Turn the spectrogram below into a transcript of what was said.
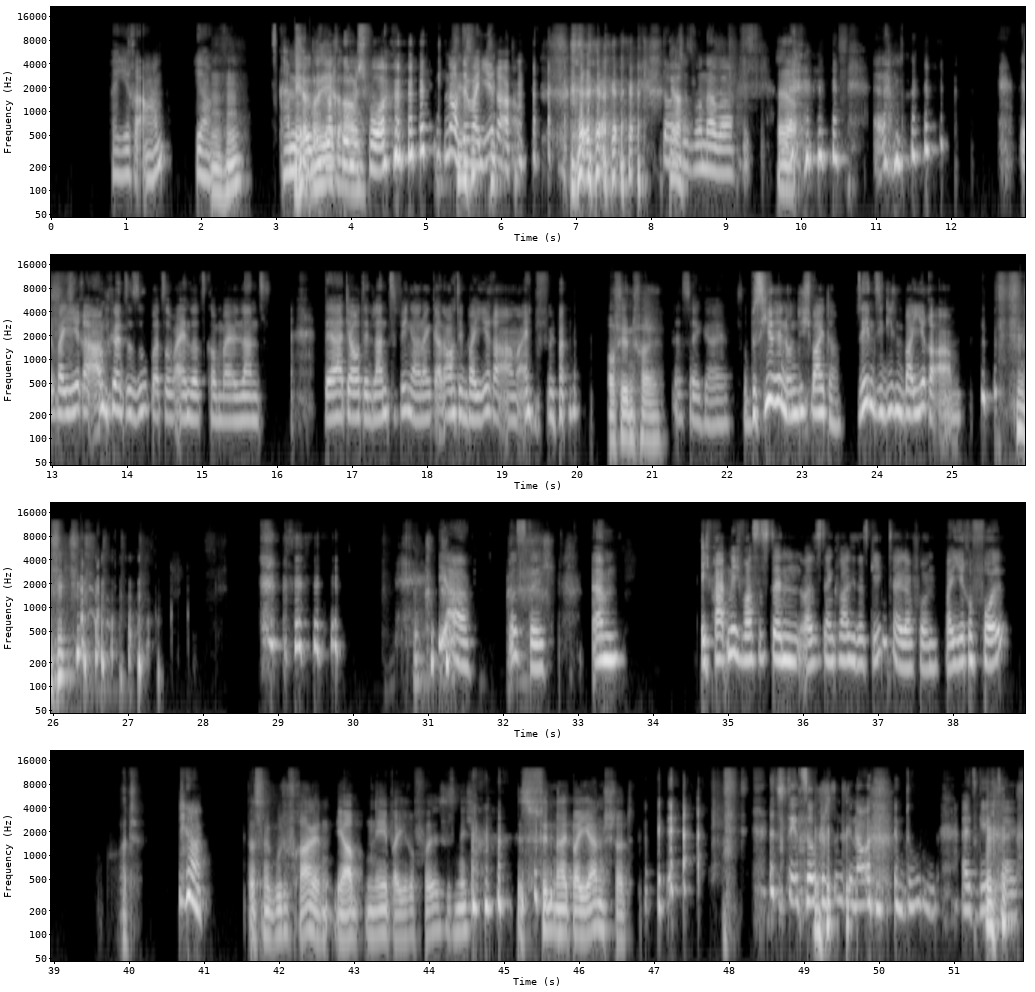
barrierearm? Ja, Mhm. das kam mir Ja, irgendwie gerade komisch vor. Genau, der barrierearm. Deutsch Ja, ist wunderbar. ja. Der Barrierearm könnte super zum Einsatz kommen beim Lanz. Der hat ja auch den Lanzfinger, dann kann er auch den Barrierearm einführen. Auf jeden Fall. Das ist ja geil. So, bis hierhin und nicht weiter. Sehen Sie diesen Barrierearm. Ja, lustig. Ähm, ich frage mich, was ist denn, was ist denn quasi das Gegenteil davon? Barrierevoll? Gott, Ja. Das ist eine gute Frage. Ja, nee, barrierevoll ist es nicht. Es finden halt Barrieren statt. Das steht so bestimmt genau im, im Duden als Gegenteil.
